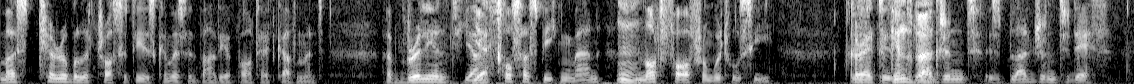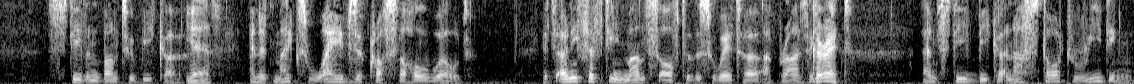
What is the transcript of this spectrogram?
a most terrible atrocity is committed by the apartheid government. A brilliant young Yes. Xhosa speaking man, Mm. not far from Whittlesea, Correct, is, is bludgeoned, is bludgeoned to death. Stephen Bantu Biko Yes. and it makes waves across the whole world. It's only 15 months after the Soweto uprising. Correct. And Steve Biko, and I start reading,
